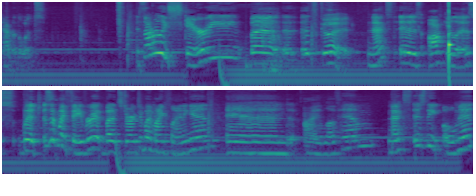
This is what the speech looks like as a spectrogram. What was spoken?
Cabin in the Woods. It's not really scary, but it's good. Next is Oculus, which isn't my favorite, but it's directed by Mike Flanagan, and I love him. Next is The Omen.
